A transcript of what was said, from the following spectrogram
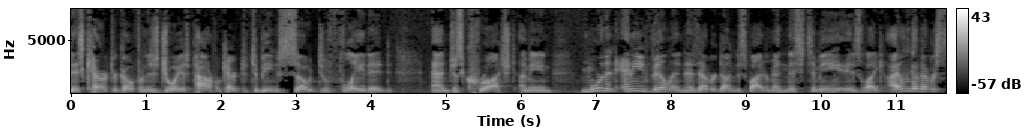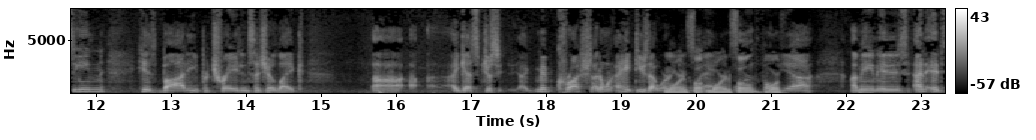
this character go from this joyous, powerful character to being so deflated and just crushed. I mean, more than any villain has ever done to Spider-Man, this to me is like I don't think I've ever seen his body portrayed in such a like uh, I guess just maybe crushed. I don't want. I hate to use that word. Mournful- mournful, mournful. more- yeah. I mean, it is, and it's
